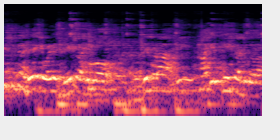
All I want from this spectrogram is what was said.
ಇಷ್ಟು ದಿನ ಹೇಗೆ ಒಳ್ಳೆ ಸ್ನೇಹಿತರಾಗಿಲ್ವೋ ಅದೇ ಕೂಡ ಹಾಗೆ ಸ್ನೇಹಿತರಾಗಿದ್ದ ಏ ಇಲ್ಲ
